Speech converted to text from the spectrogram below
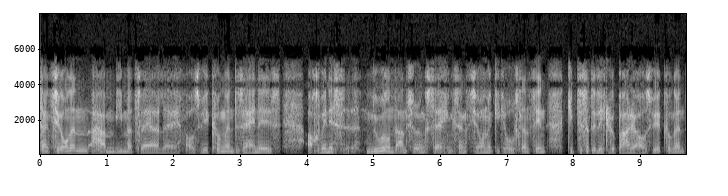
Sanktionen haben immer zweierlei Auswirkungen. Das eine ist, auch wenn es nur unter Anführungszeichen Sanktionen gegen Russland sind, gibt es natürlich globale Auswirkungen.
